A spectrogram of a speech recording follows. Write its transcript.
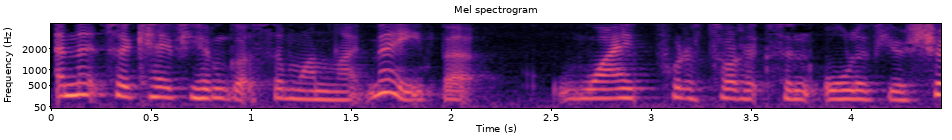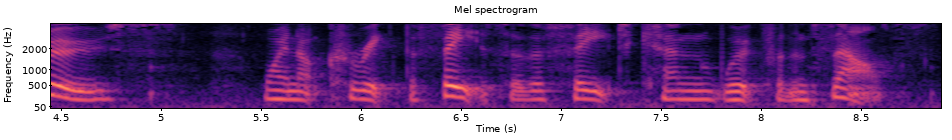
And that's okay if you haven't got someone like me, but why put orthotics in all of your shoes? Why not correct the feet so the feet can work for themselves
